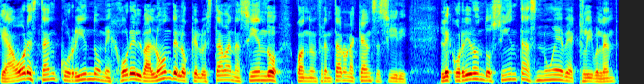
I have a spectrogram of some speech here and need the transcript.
que ahora están corriendo mejor el balón de lo que lo estaban haciendo cuando enfrentaron a Kansas City. Le corrieron 209 a Cleveland,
